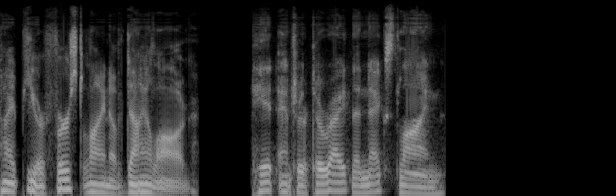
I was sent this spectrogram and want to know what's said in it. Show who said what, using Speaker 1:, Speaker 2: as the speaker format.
Speaker 1: Type your first line of dialogue.
Speaker 2: Hit enter to write the next line.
